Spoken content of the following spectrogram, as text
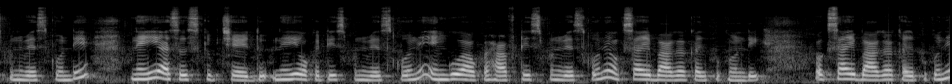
స్పూన్ వేసుకోండి. నెయ్యి అసలు స్కిప్ చేయొద్దు. నెయ్యి ఒక టీ స్పూన్ వేసుకొని ఇంగువ ఒక హాఫ్ టీ స్పూన్ వేసుకొని ఒకసారి బాగా కలుపుకోండి. ఒకసారి బాగా కలుపుకొని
